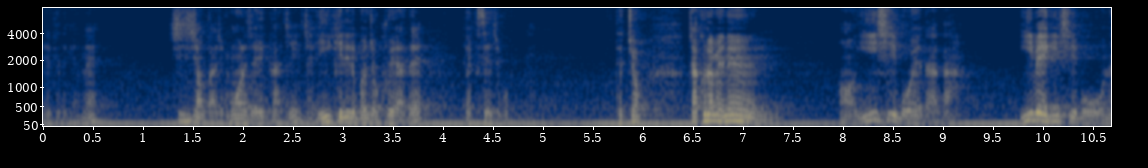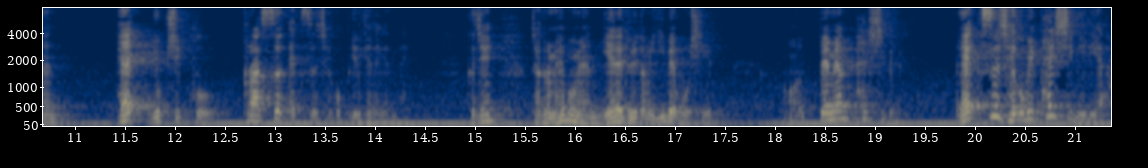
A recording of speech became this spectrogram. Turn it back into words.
이렇게 되겠네. 시지점까지 공원에서 여기까지. 자, 이 길이를 먼저 구해야 돼. x의 제곱. 됐죠? 자, 그러면은 어, 25에다가 225는 169 플러스 x 제곱 이렇게 되겠네. 그지? 자, 그럼 해보면 얘네 둘이 더하면 250 어, 빼면 81 x 제곱이 81이야.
